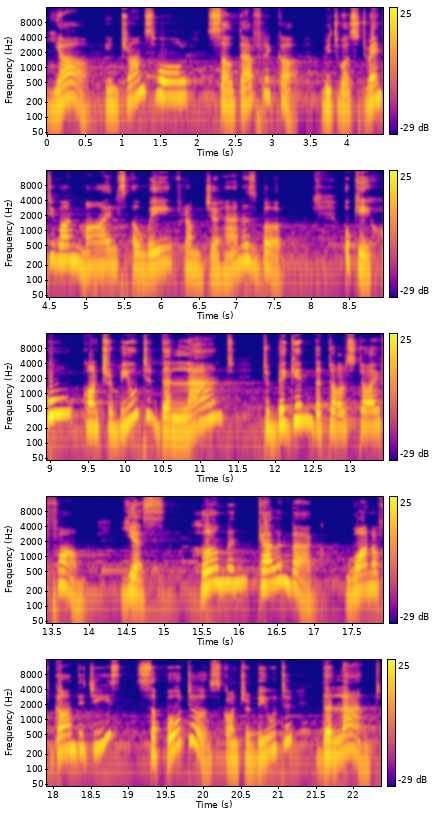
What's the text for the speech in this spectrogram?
Yeah, in Transvaal, South Africa, which was 21 miles away from Johannesburg. Okay, who contributed the land to begin the Tolstoy farm? Yes, Herman Kallenbach, one of Gandhiji's supporters, contributed the land.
